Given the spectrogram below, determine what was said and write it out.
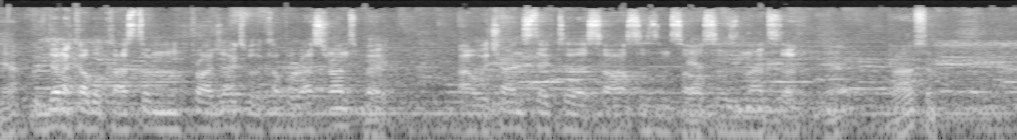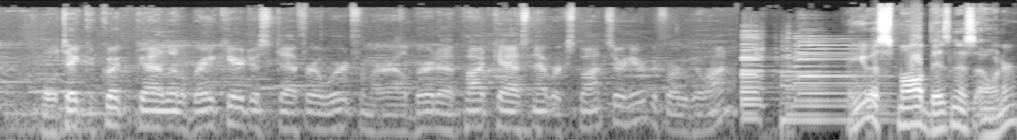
Yeah. We've done a couple custom projects with a couple restaurants, but uh, we try and stick to the sauces and salsas and that stuff. Yeah. Awesome. We'll take a quick uh, little break here just uh, for a word from our Alberta Podcast Network sponsor here before we go on. Are you a small business owner?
